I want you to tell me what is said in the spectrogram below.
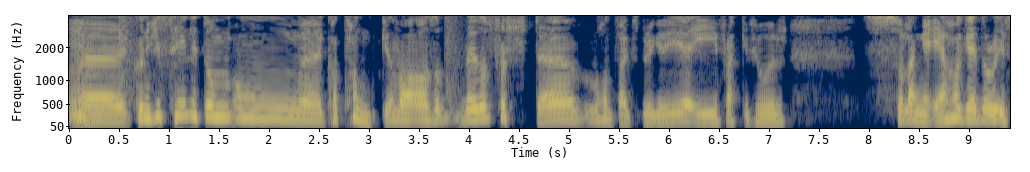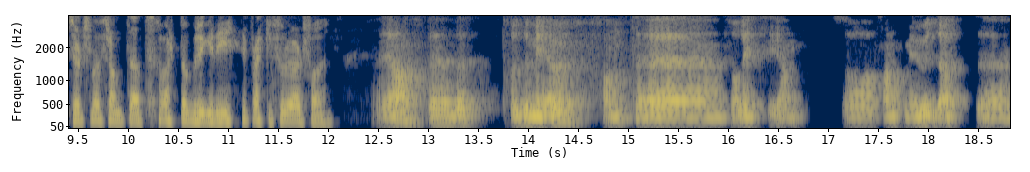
Mm. Eh, kan du ikke si litt om, om, eh, hva tanken var? Altså, det er det første håndverksbryggeriet i Flekkefjord så lenge jeg har greid å researche meg fram til at det har vært noe bryggeri i Flekkefjord, i hvert fall. Ja, det, det trodde vi òg fram til for litt siden. Så fant vi ut at uh,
